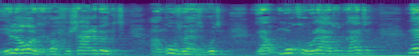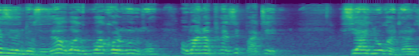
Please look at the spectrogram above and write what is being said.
Yiloko nje kafushane bengithi angikuveze ukuthi mukhumbulayo ukuthi ngathi lezi zinto sezayoba bakhona umuntu omana press ibutton siyanyuka njalo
